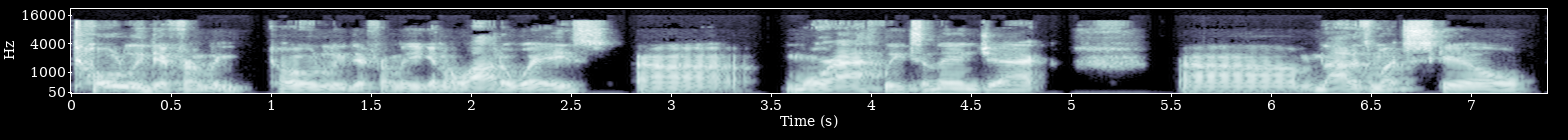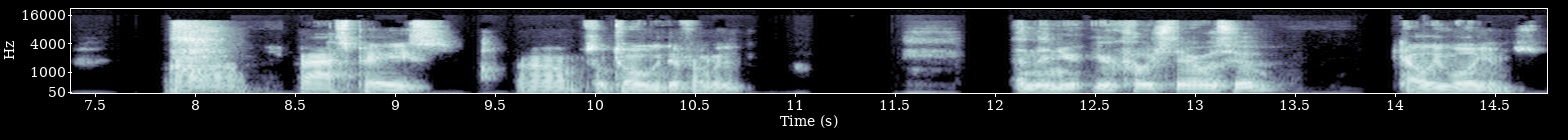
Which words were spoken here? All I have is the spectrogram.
totally different league, totally different league in a lot of ways. Uh, more athletes in the NJAC um, not as much skill, uh, fast pace. Um, so totally different league. And then your, your coach there was who? Kelly Williams.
